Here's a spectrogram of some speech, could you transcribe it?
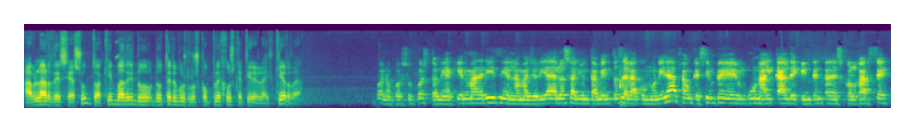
hablar de ese asunto. Aquí en Madrid no, no tenemos los complejos que tiene la izquierda. Bueno, por supuesto, ni aquí en Madrid ni en la mayoría de los ayuntamientos de la comunidad, aunque siempre hay algún alcalde que intenta descolgarse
